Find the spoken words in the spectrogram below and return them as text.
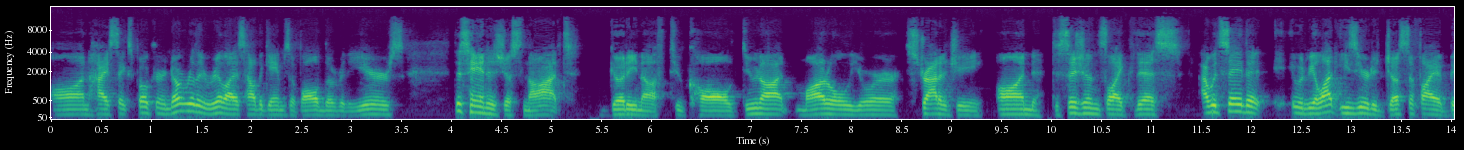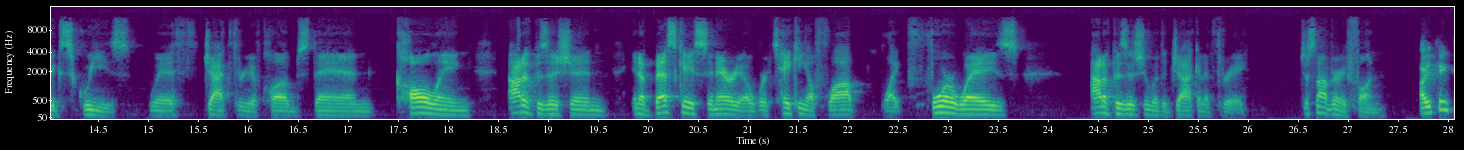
on high stakes poker and don't really realize how the game's evolved over the years, this hand is just not good enough to call. Do not model your strategy on decisions like this. I would say that it would be a lot easier to justify a big squeeze with Jack three of clubs than calling out of position. In a best case scenario, we're taking a flop like four ways out of position with a Jack and a three. Just not very fun. I think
